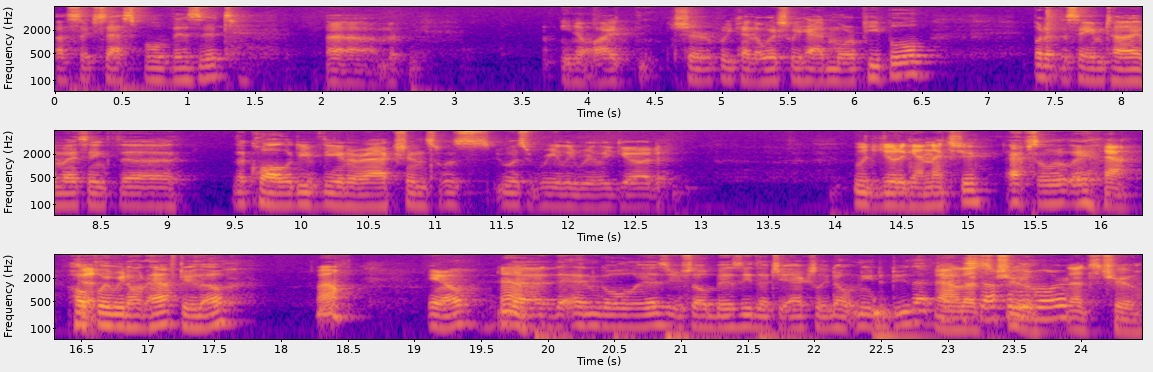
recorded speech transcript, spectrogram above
a successful visit. Um, you know, I sure we kind of wish we had more people, but at the same time, I think the the quality of the interactions was was really really good. Would you do it again next year? Absolutely. Yeah. Hopefully, good. we don't have to though. Well, You know, Yeah. the the end goal is you're so busy that you actually don't need to do that kind yeah, of that's stuff true. anymore. That's true.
